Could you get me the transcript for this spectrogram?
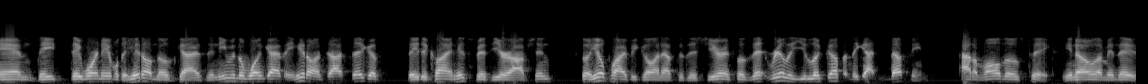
and they they weren't able to hit on those guys. And even the one guy they hit on, Josh Jacobs, they declined his fifth year option, so he'll probably be gone after this year. And so that really, you look up and they got nothing out of all those picks. You know, I mean, they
